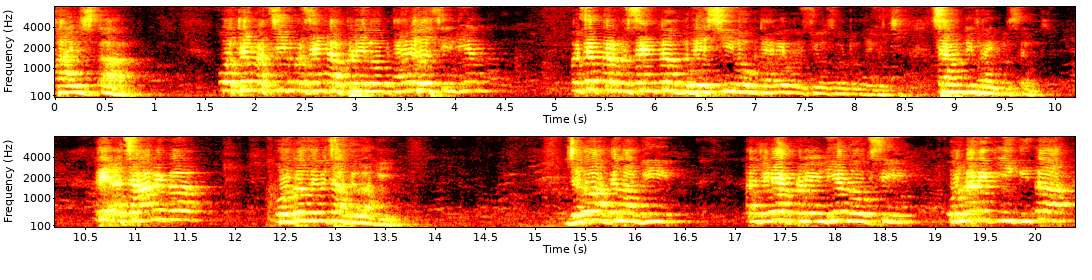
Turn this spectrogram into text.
5 ਸਟਾਰ ਉੱਥੇ 25% ਆਪਣੇ ਲੋਕ ਠਹਿਰੇ ਹੋਏ ਸੀ ਇੰਡੀਅਨ 75% ਵਿਦੇਸ਼ੀ ਲੋਕ ਠਹਿਰੇ ਹੋਏ ਸੀ ਉਸ ਹੋਟਲ ਦੇ ਵਿੱਚ। 75% ਤੇ ਅਚਾਨਕ ਹੋਟਲ ਦੇ ਵਿੱਚ ਅੱਗ ਲੱਗ ਗਈ। ਜਦੋਂ ਅੱਗ ਲੱਗੀ ਤਾਂ ਜਿਹੜੇ ਆਪਣੇ ਇੰਡੀਅਨ ਲੋਕ ਸੀ, ਉਹਨਾਂ ਨੇ ਕੀ ਕੀਤਾ?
